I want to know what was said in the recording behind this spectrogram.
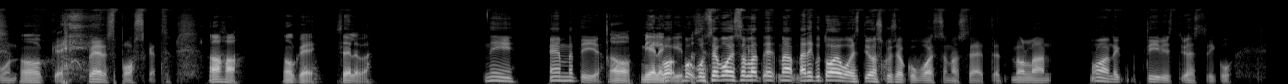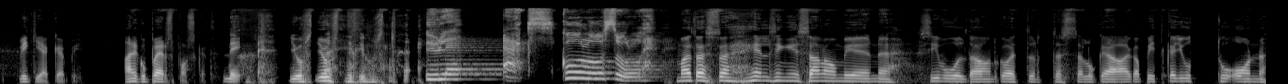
kuin. Okay. persposket. Aha. Okei, okay. selvä. Niin, en mä tiedä. Oo, Mutta mielenkiintoista. se voisi olla, että mä, mä niinku toivoisin, että joskus joku voisi sanoa se, että, että me ollaan, me ollaan niinku tiiviisti yhdessä niinku Viki ja Köpi. Aina kuin persposket. Niin, just, Just. näin, just näin. Yle X kuuluu sulle. Mä tässä Helsingin Sanomien sivuilta on koettanut tässä lukea aika pitkä juttu on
